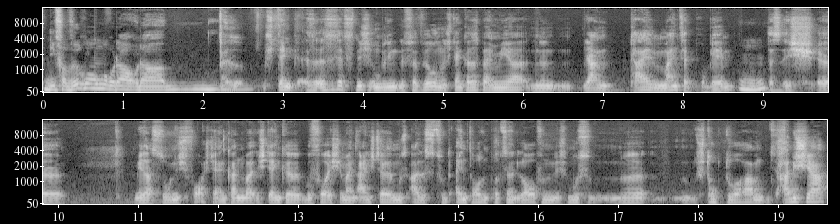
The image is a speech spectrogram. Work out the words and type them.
die Verwirrung oder oder also ich denke also es ist jetzt nicht unbedingt eine Verwirrung ich denke das ist bei mir ein, ja ein Teil Mindset Problem mhm. dass ich äh, mir das so nicht vorstellen kann weil ich denke bevor ich jemanden einstelle muss alles zu 1000 Prozent laufen ich muss eine Struktur haben habe ich ja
